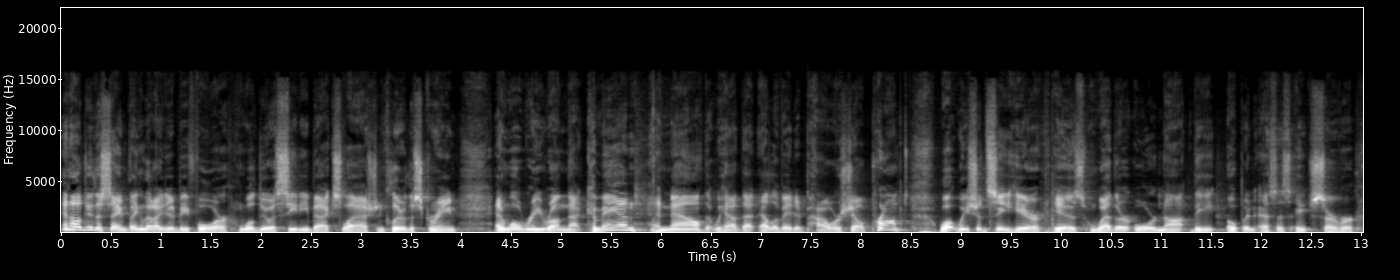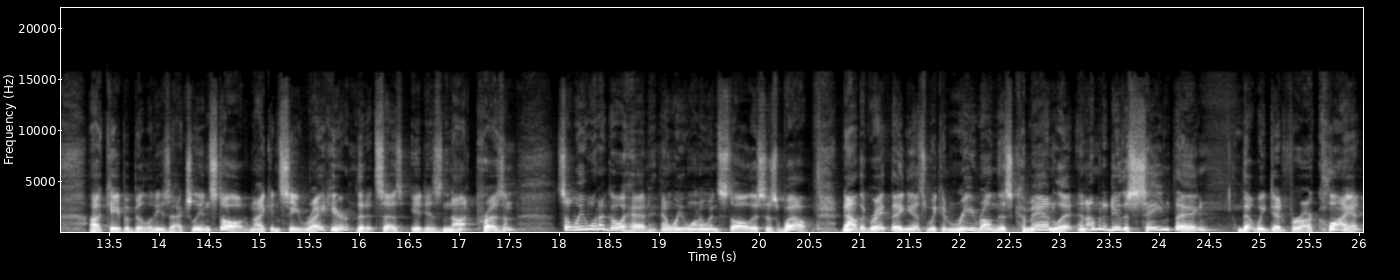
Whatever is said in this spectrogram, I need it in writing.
And I'll do the same thing that I did before. We'll do a cd backslash and clear the screen, and we'll rerun that command. And now that we have that elevated PowerShell prompt, what we should see here is whether or not the OpenSSH server uh, capability is actually installed. And I can see right here that it says it is not present. So we want to go ahead and we want to install this as well. Now the great thing is we can rerun this commandlet and I'm going to do the same thing that we did for our client.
